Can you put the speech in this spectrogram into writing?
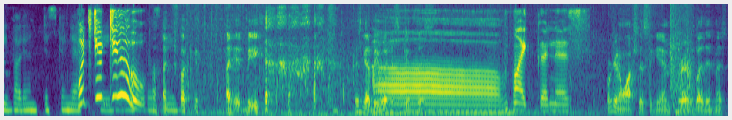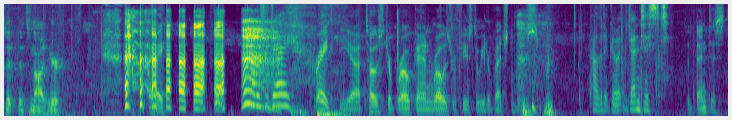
B button. Disconnect. What'd you do? I fucking I hit B. There's gotta be a way to Oh my goodness. We're gonna watch this again for everybody that missed it that's not here. Hey, How was your day? great. The uh, toaster broke and Rose refused to eat her vegetables. How did it go at the dentist? The dentist.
